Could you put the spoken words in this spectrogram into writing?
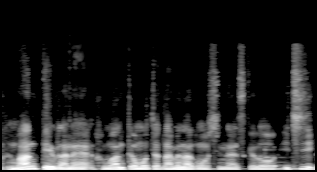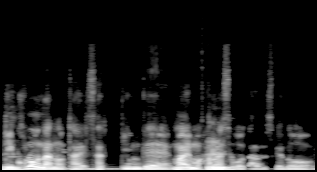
不満っていうかね、不満って思っちゃダメなのかもしれないですけど、一時期うんコロナの対策金で、前も話したことあるんですけど、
